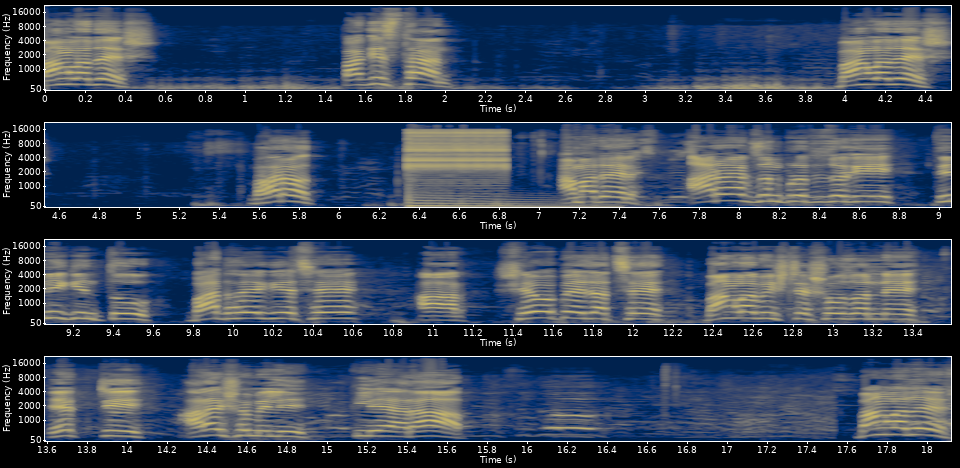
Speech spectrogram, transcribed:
বাংলাদেশ, পাকিস্তান, বাংলাদেশ, ভারত। আমাদের আরও একজন প্রতিযোগী, তিনি কিন্তু বাদ হয়ে গিয়েছে আর সেও পেয়ে যাচ্ছে বাংলা বিশ্বের সৌজন্যে একটি আড়াইশো milli clear up Bangladesh,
